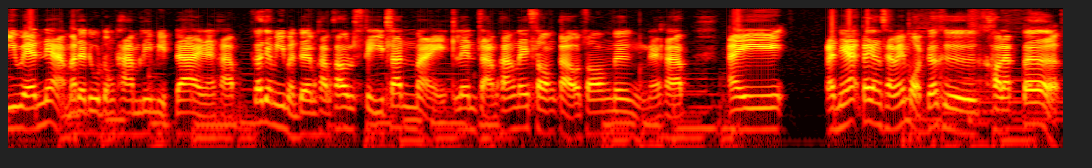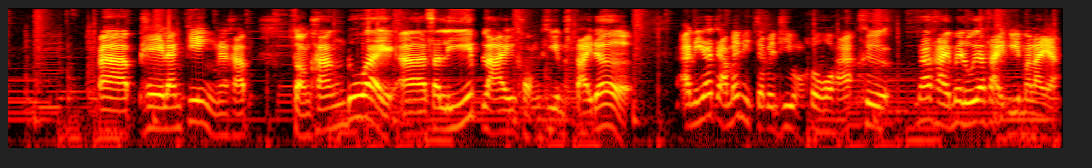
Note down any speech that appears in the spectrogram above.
อีเวนต์เนี่ยมันจะดูตรงไทม์ลิมิตได้นะครับ ก็จะมีเหมือนเดิมครับเข้าซีซั่นใหม่เล่น 3 ครั้งได้ซองเก่าซองหนึ่งนะครับไออันเนี้ยก็ยังใช้ไม่หมดก็คือคอลเลกเตอร์อ่าเพย์แลนกิ้งนะครับสองครั้งด้วยอ่าสลีปไลน์ของทีมสไตเดอร์อันนี้ถ้าจะไม่ผิดจะเป็นทีมของโซโฮฮะ คือถ้าใครไม่รู้จะใส่ทีมอะไรอะ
